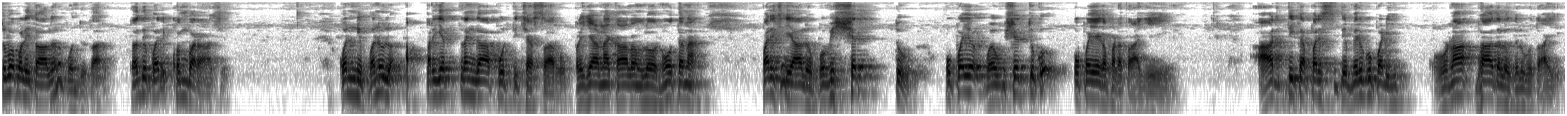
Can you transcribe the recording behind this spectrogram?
శుభ ఫలితాలను పొందుతారు. తదుపరి కుంభరాశి. కొన్ని పనులు అప్రయత్నంగా పూర్తి చేస్తారు. ప్రయాణ కాలంలో నూతన పరిచయాలు భవిష్యత్ ఉపయో భవిష్యత్తుకు ఉపయోగపడతాయి. ఆర్థిక పరిస్థితి మెరుగుపడి రుణ బాధలు తొలుగుతాయి.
